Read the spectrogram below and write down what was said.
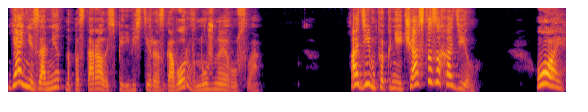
Я незаметно постаралась перевести разговор в нужное русло. «А Димка к ней часто заходил?» «Ой,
